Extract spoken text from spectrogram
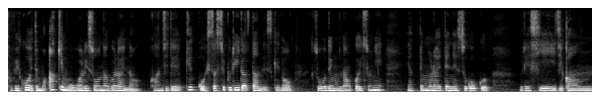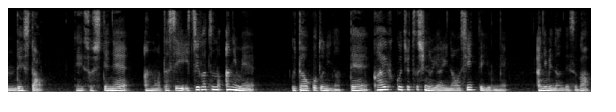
飛び越えても秋も終わりそうなぐらいな感じで結構久しぶりだったんですけどそうでもなんか一緒にやってもらえてねすごく嬉しい時間でした。でそしてねあの私1月のアニメ歌うことになって「回復術師のやり直し」っていうねアニメなんですが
